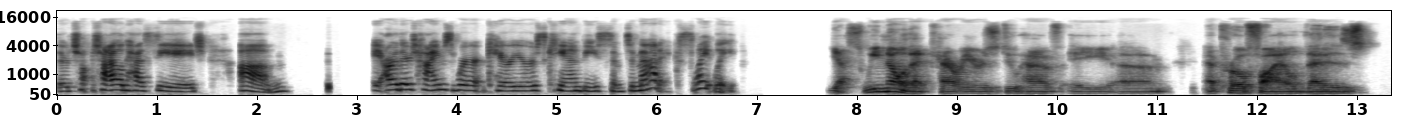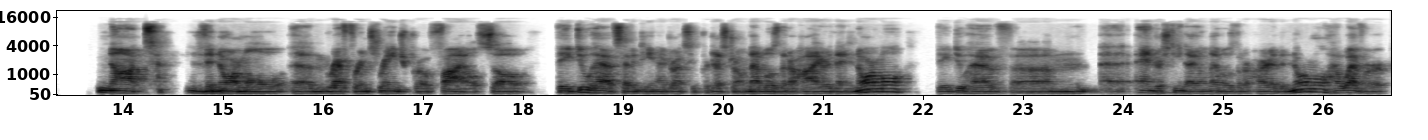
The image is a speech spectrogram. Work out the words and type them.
their ch- child has CH, um, are there times where carriers can be symptomatic slightly? Yes, we know that carriers do have a um, a profile that is not the normal um, reference range profile. So they do have 17 hydroxyprogesterone levels that are higher than normal. They do have um, uh, androstenedione levels that are higher than normal. However,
